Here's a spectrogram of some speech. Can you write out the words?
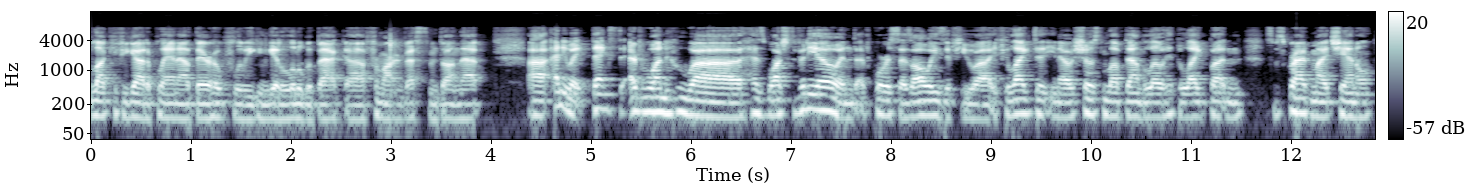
luck if you got a plan out there. Hopefully, we can get a little bit back uh, from our investment on that. Uh, anyway, thanks to everyone who uh, has watched the video, and of course, as always, if you uh, if you liked it, you know, show some love down below. Hit the like button. Subscribe to my channel.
